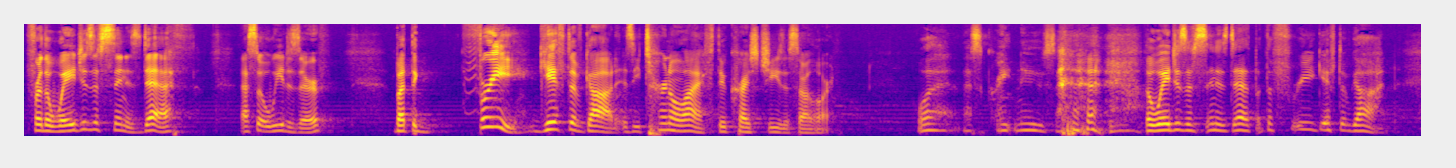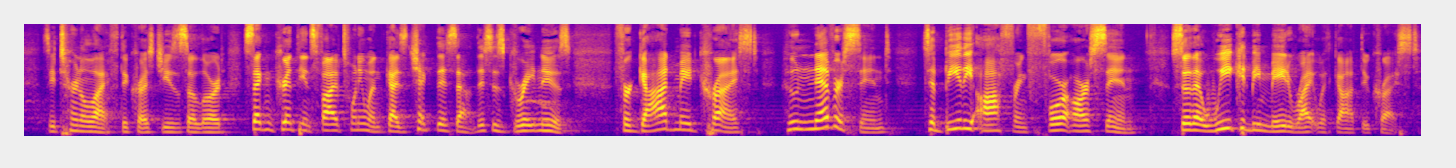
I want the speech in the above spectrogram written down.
for the wages of sin is death. That's what we deserve. But the free gift of God is eternal life through Christ Jesus our Lord. What? That's great news. the wages of sin is death, but the free gift of God is eternal life through Christ Jesus our Lord. 2 Corinthians 5:21. Guys, check this out. This is great news. For God made Christ, who never sinned, to be the offering for our sin, so that we could be made right with God through Christ.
